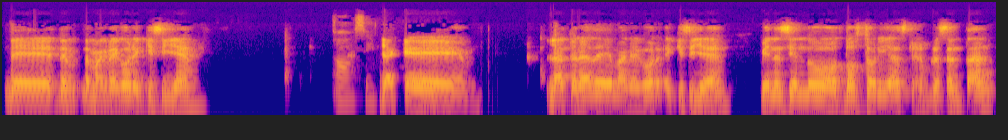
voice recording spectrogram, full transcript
de, de, McGregor X y Y. Oh, sí. Ya que la teoría de McGregor X y Y vienen siendo dos teorías que representan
